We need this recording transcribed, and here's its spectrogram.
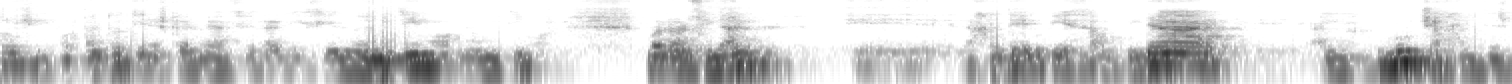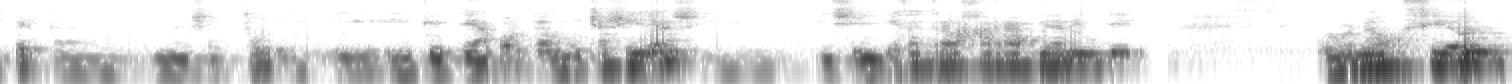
y por tanto tienes que reaccionar diciendo emitimos, no emitimos. Bueno, al final eh, la gente empieza a opinar, eh, hay mucha gente experta en el sector y, que te aporta muchas ideas y, se empieza a trabajar rápidamente con una opción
